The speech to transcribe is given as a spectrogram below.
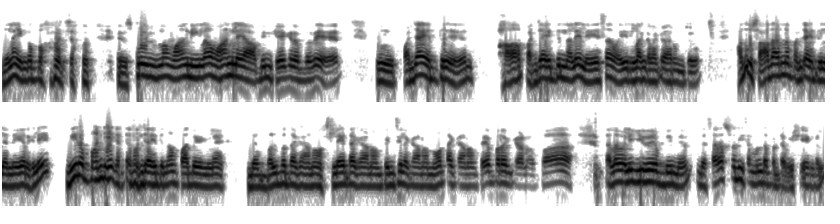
இதெல்லாம் எங்கப்பா வச்சோம் யூனிஃபார்ம் வாங்குனீங்களா வாங்கலையா அப்படின்னு கேட்குறப்பவே ஒரு பஞ்சாயத்து ஆ பஞ்சாயத்துனாலே லேசாக வயிறுலாம் கலக்க ஆரம்பிச்சிடும் அதுவும் சாதாரண பஞ்சாயத்தில் நேயர்களே வீரபாண்டிய கட்ட பஞ்சாயத்துனா பார்த்துக்கங்களேன் இந்த பல்பத்தை காணோம் ஸ்லேட்டை காணோம் பென்சிலை காணோம் நோட்டை காணோம் பேப்பரை காணோம்ப்பா தலை வலிக்குது அப்படின்னு. இந்த சரஸ்வதி சம்பந்தப்பட்ட விஷயங்கள்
